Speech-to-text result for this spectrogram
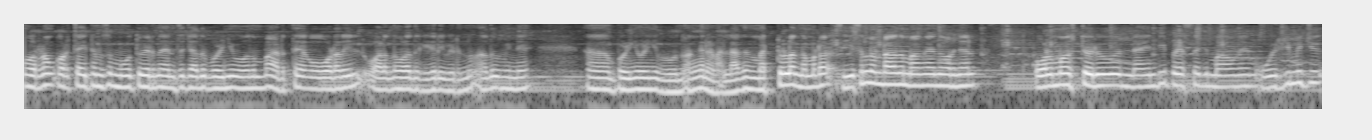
ഒരെണ്ണം കുറച്ച് ഐറ്റംസ് മൂത്ത് വരുന്നതനുസരിച്ച് അത് പൊഴിഞ്ഞു പോകുമ്പോൾ അടുത്ത ഓർഡറിൽ വളർന്നു വളർന്ന് കയറി വരുന്നു. അത് പിന്നെ പൊഴിഞ്ഞു പൊഴിഞ്ഞു പോകുന്നു. അങ്ങനെയാണ്. അല്ലാതെ മറ്റുള്ള നമ്മുടെ സീസണിൽ ഉണ്ടാകുന്ന മാങ്ങ എന്ന് പറഞ്ഞാൽ ഓൾമോസ്റ്റ് ഒരു നയന്റി പെർസെന്റേജ് മാങ്ങയും ഒരുമിച്ച്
